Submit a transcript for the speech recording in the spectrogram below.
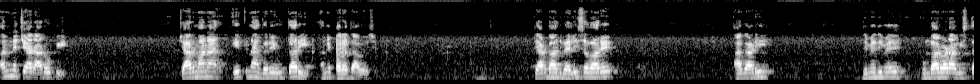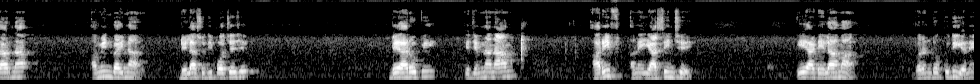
અન્ય ચાર આરોપી ચારમાંના એકના ઘરે ઉતારી અને પરત આવે છે. ત્યારબાદ વહેલી સવારે આ ગાડી ધીમે ધીમે કુંભારવાડા વિસ્તારના અમીનભાઈના ડેલા સુધી પહોંચે છે. બે આરોપી કે જેમના નામ આરીફ અને યાસીન છે, એ આ ડેલામાં વરંડો કૂદી અને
